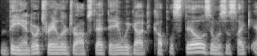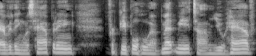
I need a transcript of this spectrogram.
the Andor trailer drops that day. We got a couple of stills. It was just like everything was happening. For people who have met me, Tom, you have.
